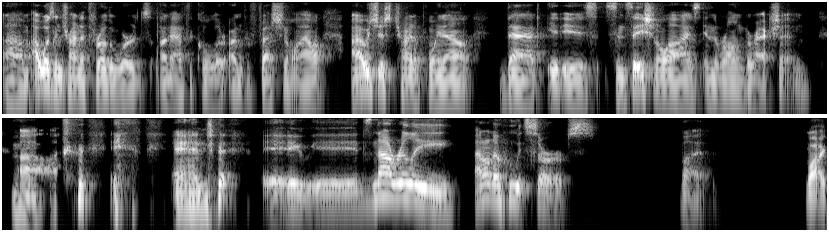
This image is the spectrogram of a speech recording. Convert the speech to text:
Um, I wasn't trying to throw the words unethical or unprofessional out. I was just trying to point out that it is sensationalized in the wrong direction. mm-hmm. uh, and it, it's not really i don't know who it serves but well I,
